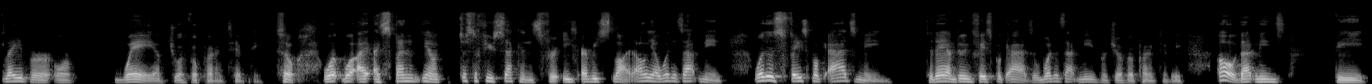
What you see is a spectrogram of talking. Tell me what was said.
flavor or way of joyful productivity. So what, what I, I spend, you know, just a few seconds for each, every slide. Oh yeah, what does that mean? What does Facebook ads mean? Today I'm doing Facebook ads. And what does that mean for joyful productivity? Oh, that means the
